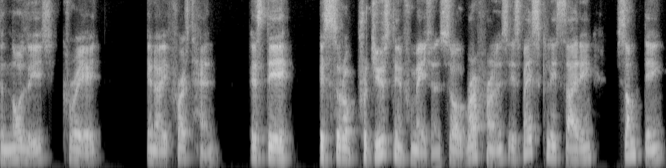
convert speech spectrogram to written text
the knowledge create in a first hand. It's the it's sort of produced information. So reference is basically citing something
